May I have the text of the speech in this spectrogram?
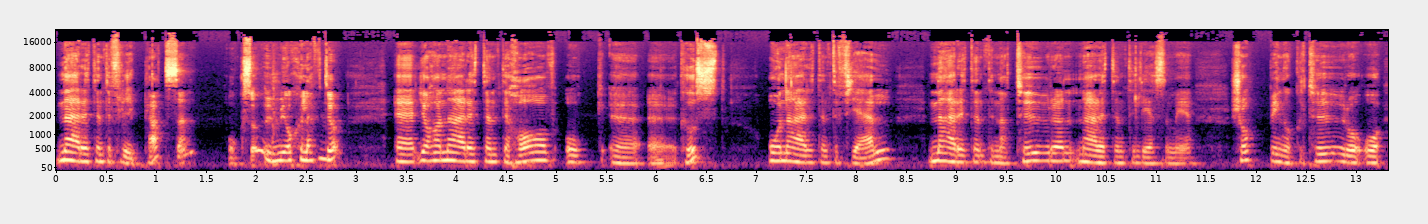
närheten till flygplatsen, också Umeå och Skellefteå. Eh, jag har närheten till hav och eh, eh, kust och närheten till fjäll, närheten till naturen, närheten till det som är shopping och kultur och, och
